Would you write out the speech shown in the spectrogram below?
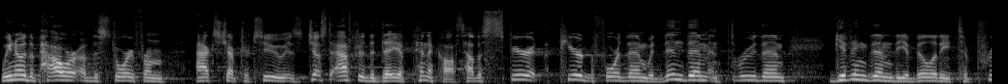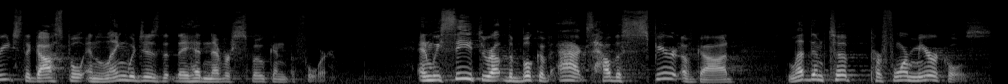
We know the power of the story from Acts chapter 2 is just after the day of Pentecost, how the Spirit appeared before them, within them, and through them, giving them the ability to preach the gospel in languages that they had never spoken before. And we see throughout the book of Acts how the Spirit of God led them to perform miracles,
